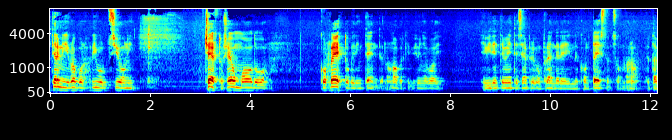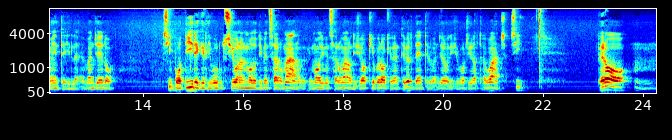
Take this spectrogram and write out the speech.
termini proprio rivoluzioni. Certo, c'è un modo corretto per intenderlo, no? perché bisogna poi evidentemente sempre comprendere il contesto, insomma, no? certamente il Vangelo si può dire che rivoluziona il modo di pensare umano, perché il modo di pensare umano dice occhio per occhio, dente per dente, il Vangelo dice porgi l'altra guancia, sì, però mm,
